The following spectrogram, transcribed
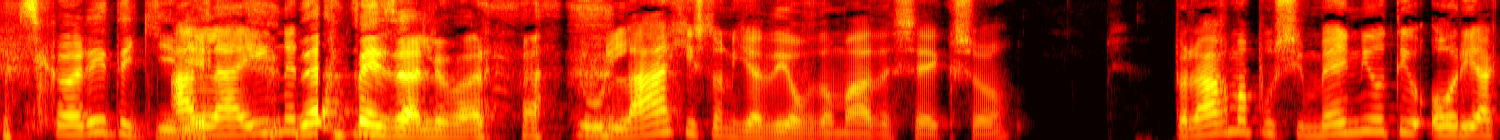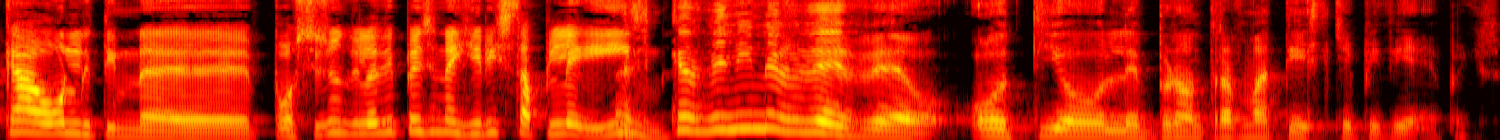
Με συγχωρείτε κύριε. Αλλά είναι Δεν θα παίζω άλλη φορά. τουλάχιστον για δύο εβδομάδες έξω. Πράγμα που σημαίνει ότι οριακά όλη την ε, post-season δηλαδή παίζει να γυρίσει στα play-in. Βασικά δεν είναι βέβαιο ότι ο Λεμπρόν τραυματίστηκε επειδή έπαιξε.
